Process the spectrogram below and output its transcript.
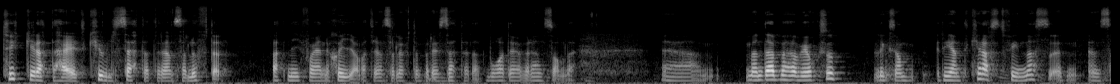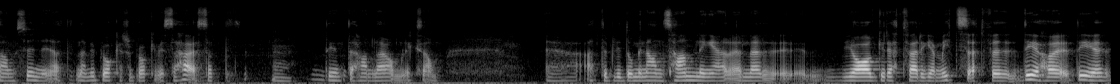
tycker att det här är ett kul sätt att rensa luften. Att ni får energi av att rensa luften på det sättet, att båda är överens om det. Ehm, men där behöver vi också liksom, rent krasst finnas en, en samsyn i att när vi bråkar så bråkar vi så här. Så att mm. det inte handlar om liksom, eh, att det blir dominanshandlingar eller eh, jag rättfärdigar mitt sätt. För det, har, det är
